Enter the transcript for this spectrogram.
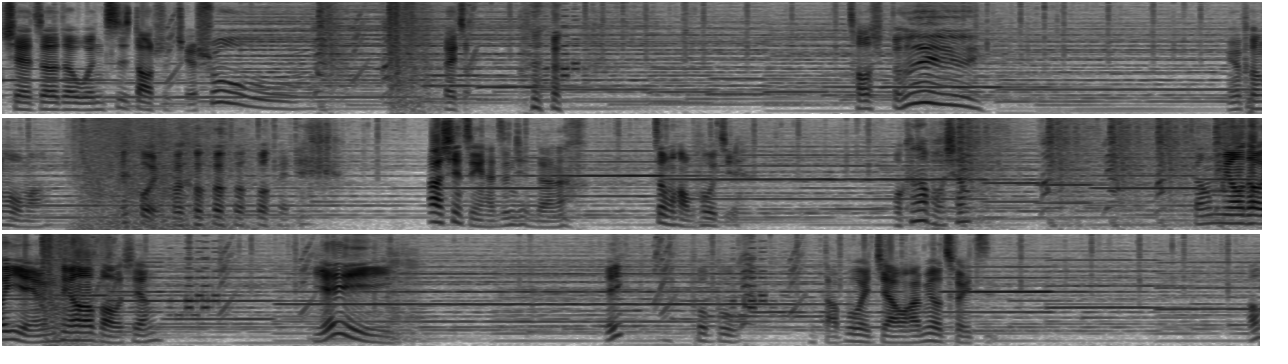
写着的文字到此结束。带走。超哎！你会喷火吗？哎，会会会会会。那陷阱还真简单啊，这么好破解。我看到宝箱，刚瞄到一眼，瞄到宝箱，耶！哎，瀑布打不回家，我还没有锤子。好，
